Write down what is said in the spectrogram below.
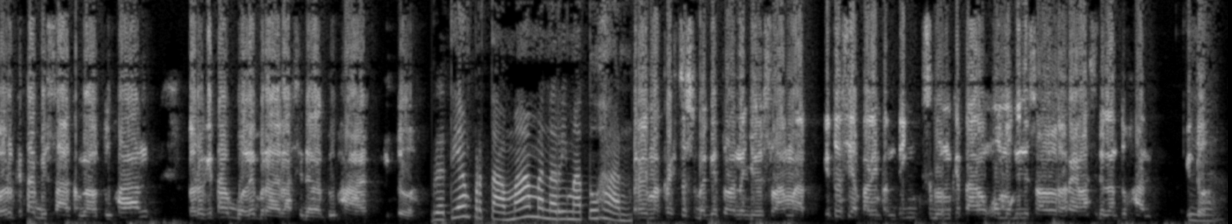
baru kita bisa kenal Tuhan baru kita boleh berrelasi dengan Tuhan gitu. Berarti yang pertama menerima Tuhan. Menerima Kristus sebagai Tuhan dan Juru Selamat. Itu sih yang paling penting sebelum kita ngomongin soal relasi dengan Tuhan gitu. Iya.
